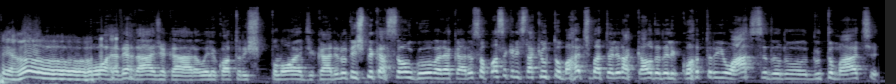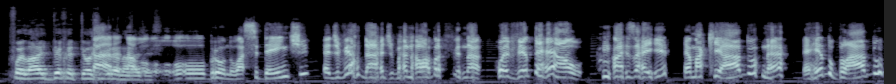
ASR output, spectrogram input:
ferrou. Porra, é verdade, cara. O helicóptero explode, cara. E não tem explicação alguma, né, cara? Eu só posso acreditar que o tomate bateu ali na cauda do helicóptero e o ácido do, do tomate foi lá e derreteu as Cara, não, engrenagens. o, o- o Bruno, o acidente é de verdade, mas na obra final, o evento é real. Mas aí é maquiado, né? É redublado,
